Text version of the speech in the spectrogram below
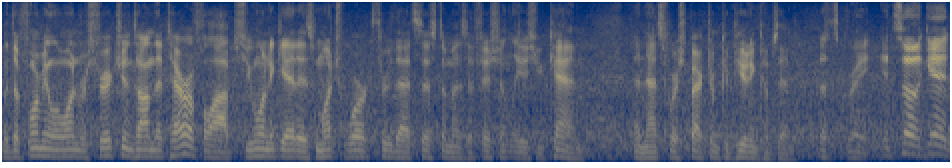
with the Formula One restrictions on the teraflops, you want to get as much work through that system as efficiently as you can and that's where Spectrum Computing comes in. That's great. And so again,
